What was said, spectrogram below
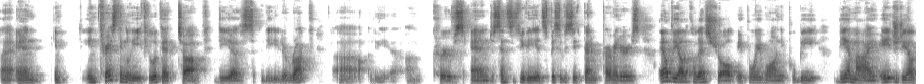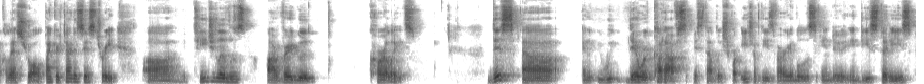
Uh, and in, interestingly, if you look at uh, the, uh, the, the ROC, uh, the uh, curves and the sensitivity and specificity parameters, LDL cholesterol, ApoA1, ApoB, BMI, HDL cholesterol, pancreatitis history, uh, TG levels are very good correlates. This and we, there were cutoffs established for each of these variables in the in these studies,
